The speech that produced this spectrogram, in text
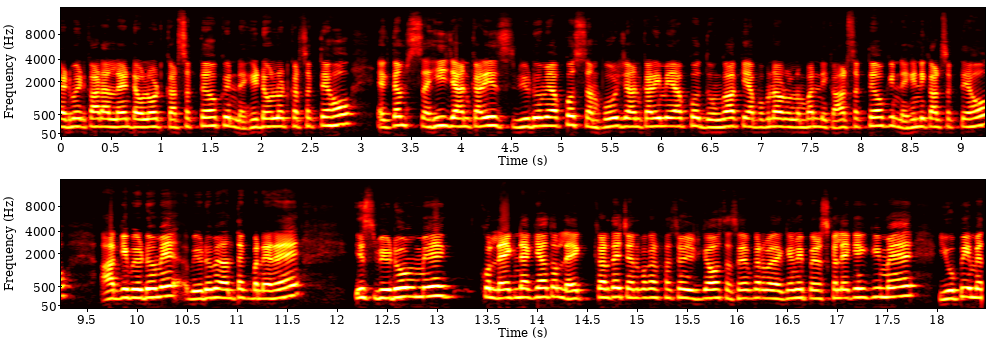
एडमिट कार्ड ऑनलाइन डाउनलोड कर सकते हो कि नहीं डाउनलोड कर सकते हो। एकदम सही जानकारी इस वीडियो में आपको, संपूर्ण जानकारी मैं आपको दूँगा कि आप अपना रोल नंबर निकाल सकते हो कि नहीं निकाल सकते हो। आगे वीडियो में वीडियो में अंत तक बने रहे। इस वीडियो में को लाइक ना किया तो लाइक कर दे, चैनल पर फ़र्स्ट टाइम हो सब्सक्राइब कर लाइक भी प्रेस कर ले, क्योंकि मैं यूपी एम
